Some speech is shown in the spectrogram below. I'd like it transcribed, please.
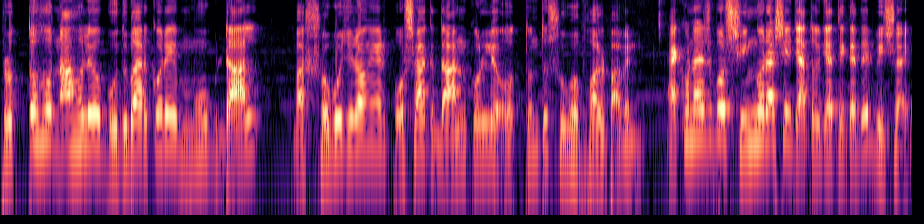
প্রত্যহ না হলেও বুধবার করে মুগ ডাল বা সবুজ রঙের পোশাক দান করলে অত্যন্ত শুভ ফল পাবেন। এখন আসব সিংহ রাশি জাতক জাতিকাদের বিষয়ে।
